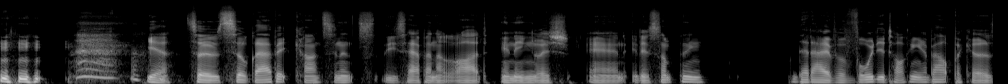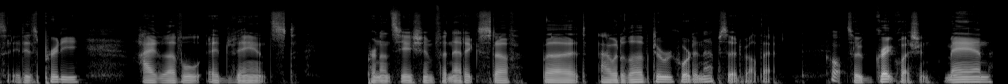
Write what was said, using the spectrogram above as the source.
yeah, so syllabic consonants, these happen a lot in English, and it is something that I've avoided talking about because it is pretty high level, advanced pronunciation, phonetic stuff. But I would love to record an episode about that. Cool. So, great question. Man,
